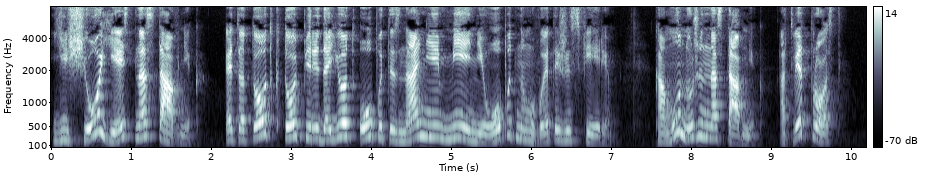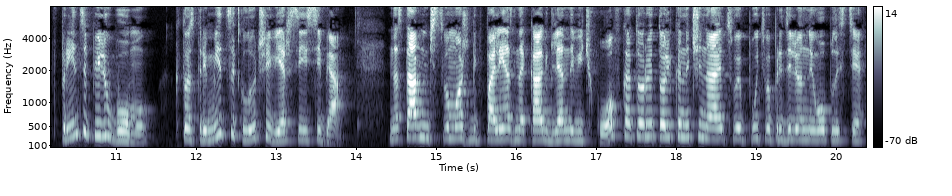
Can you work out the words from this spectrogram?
Еще есть наставник. Это тот, кто передает опыт и знания менее опытному в этой же сфере. Кому нужен наставник? Ответ прост. В принципе, любому, кто стремится к лучшей версии себя. Наставничество может быть полезно как для новичков, которые только начинают свой путь в определенной области,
